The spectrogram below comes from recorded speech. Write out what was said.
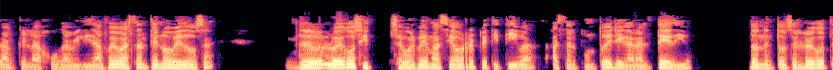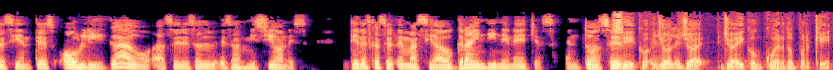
aunque la jugabilidad fue bastante novedosa, luego si se vuelve demasiado repetitiva hasta el punto de llegar al tedio, donde entonces luego te sientes obligado a hacer esas, esas misiones tienes que hacer demasiado grinding en ellas. Entonces. Sí, yo, yo, yo ahí concuerdo porque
